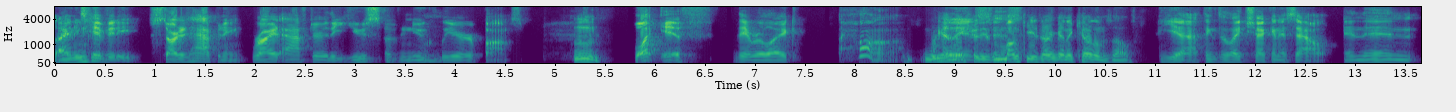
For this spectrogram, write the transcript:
Signing. activity started happening right after the use of nuclear bombs. Hmm. What if they were like, huh? We got to make sure these monkeys aren't going to kill themselves. Yeah, I think they're like checking us out. And then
